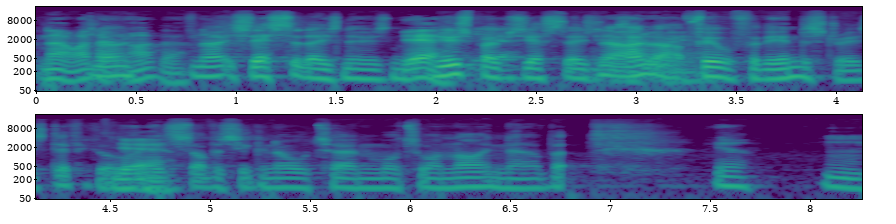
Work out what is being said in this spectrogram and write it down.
no, I don't no. either. No, it's yesterday's news. Yeah. Newspapers yesterday's. No, I, I feel for the industry. It's difficult. and Yeah. It's obviously going to all turn more to online now. But yeah. Hmm.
